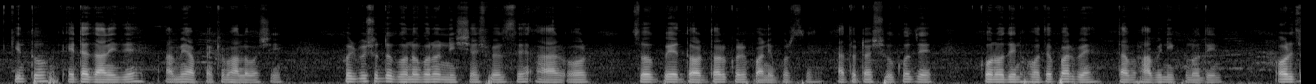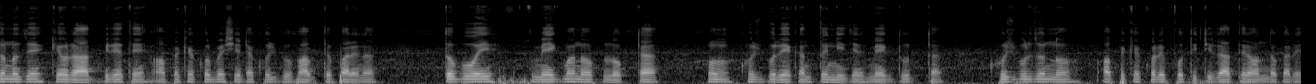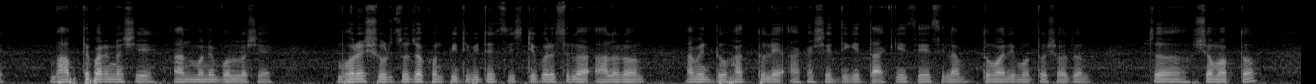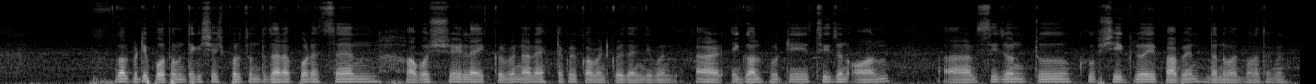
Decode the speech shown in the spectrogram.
কিন্তু এটা জানি যে আমি আপনাকে ভালোবাসি। খুশবু শুধু ঘন ঘন নিঃশ্বাস ফেলছে আর ওর চোখ বেয়ে দরদর করে পানি পড়ছে। এতটা সুখও যে কোনো দিন হতে পারবে তা ভাবিনি কোনো দিন ওর জন্য যে কেউ রাত বিরেতে অপেক্ষা করবে সেটা খুশবু ভাবতে পারে না। তবু ওই মেঘমানব লোকটা হুম, খুশবুর একান্তই নিজের মেঘদূতটা খুশবুর জন্য অপেক্ষা করে প্রতিটি রাতের অন্ধকারে। ভাবতে পারে না সে, আনমনে বলল সে, ভোরের সূর্য যখন পৃথিবীতে সৃষ্টি করেছিল আলোড়ন, আমি দুহাত তুলে আকাশের দিকে তাকিয়ে চেয়েছিলাম, তোমারই মতো স্বজন। সমাপ্ত। গল্পটি প্রথম থেকে শেষ পর্যন্ত যারা পড়েছেন, অবশ্যই লাইক করবেন আর একটা করে কমেন্ট করে জানিয়ে দেবেন। আর এই গল্পটি সিজন ওয়ান আর সিজন টু খুব শীঘ্রই পাবেন। ধন্যবাদ ভালো থাকবেন।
